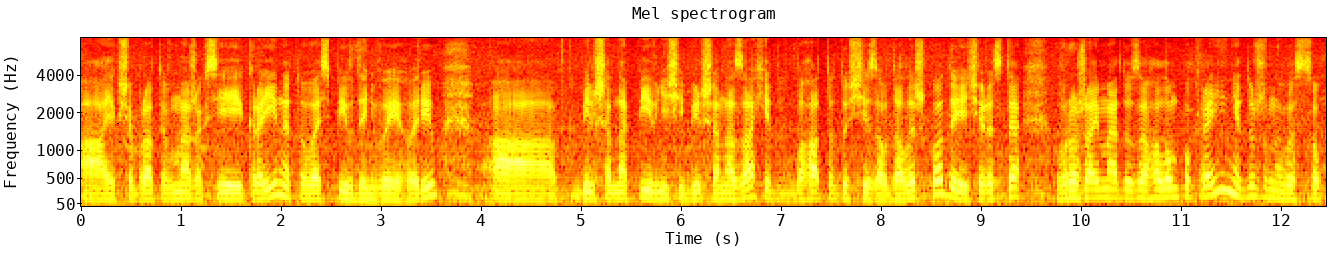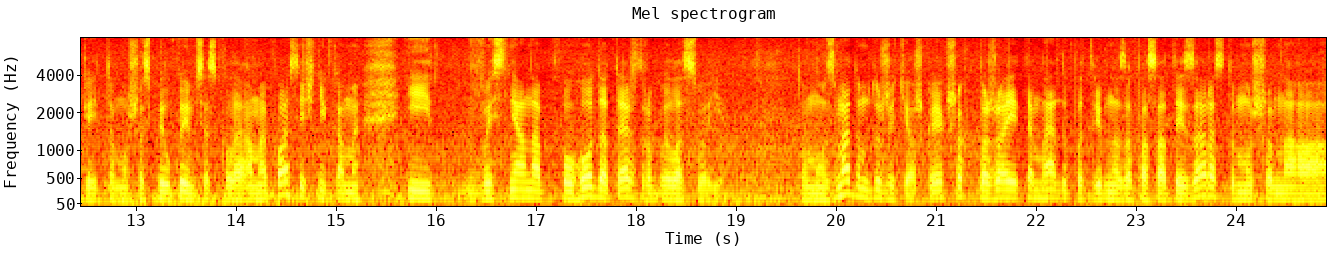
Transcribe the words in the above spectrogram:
А якщо брати в межах всієї країни, то весь південь вигорів, а більше на північ і більше на захід багато дощі завдали шкоди, і через те врожай меду загалом по країні дуже невисокий, тому що спілкуємося з колегами-пасічниками, і весняна погода теж зробила своє. Тому з медом дуже тяжко. Якщо бажаєте меду, потрібно запасати і зараз, тому що на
